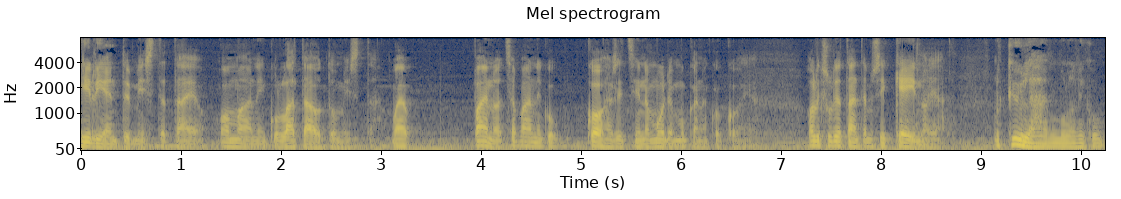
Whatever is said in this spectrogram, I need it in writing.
hiljentymistä tai omaa niin kuin latautumista? Vai painoit sä vaan niin kuin kouhasit siinä muiden mukana koko ajan? Oliko sulla jotain tämmöisiä keinoja? No kyllähän mulla niinku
